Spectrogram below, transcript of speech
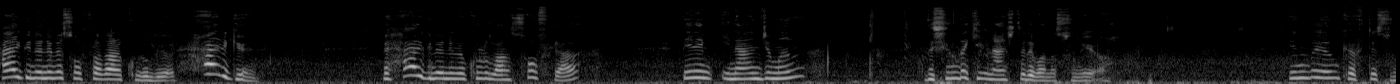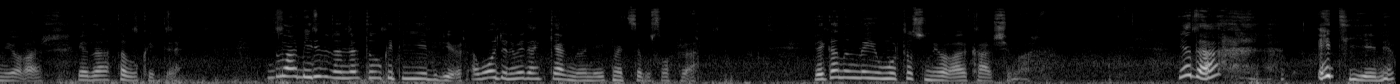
Her gün önüme sofralar kuruluyor. Her gün. Ve her gün önüme kurulan sofra benim inancımın dışındaki inançları bana sunuyor. Hinduyum köfte sunuyorlar ya da tavuk eti. Hindular belli dönemlerde tavuk eti yiyebiliyor ama o döneme denk gelmiyor ne hikmetse bu sofra. Veganım ve yumurta sunuyorlar karşıma. Ya da et yiyenim.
